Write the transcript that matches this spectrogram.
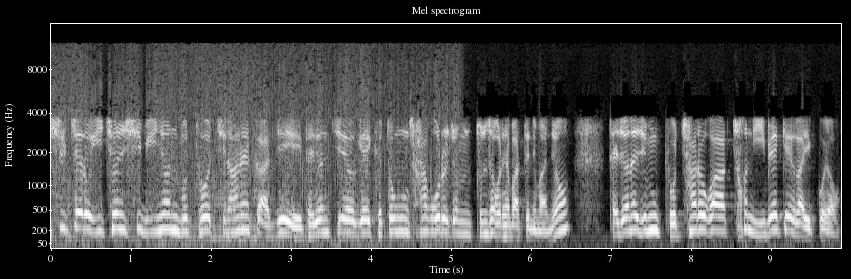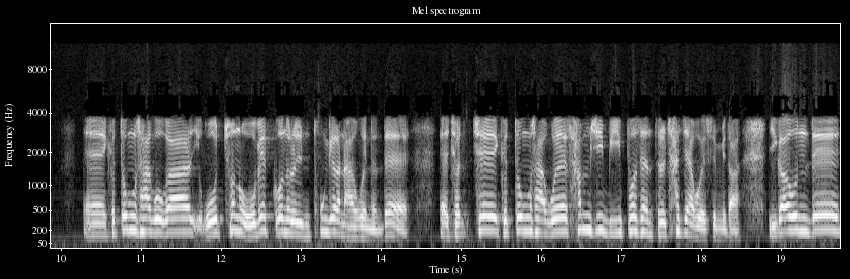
실제로 2012년부터 지난해까지 대전 지역의 교통사고를 좀 분석을 해봤더니만요. 대전에 지금 교차로가 1200개가 있고요. 에, 교통사고가 5,500건으로 통계가 나오고 있는데 에, 전체 교통사고의 32%를 차지하고 있습니다. 이 가운데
